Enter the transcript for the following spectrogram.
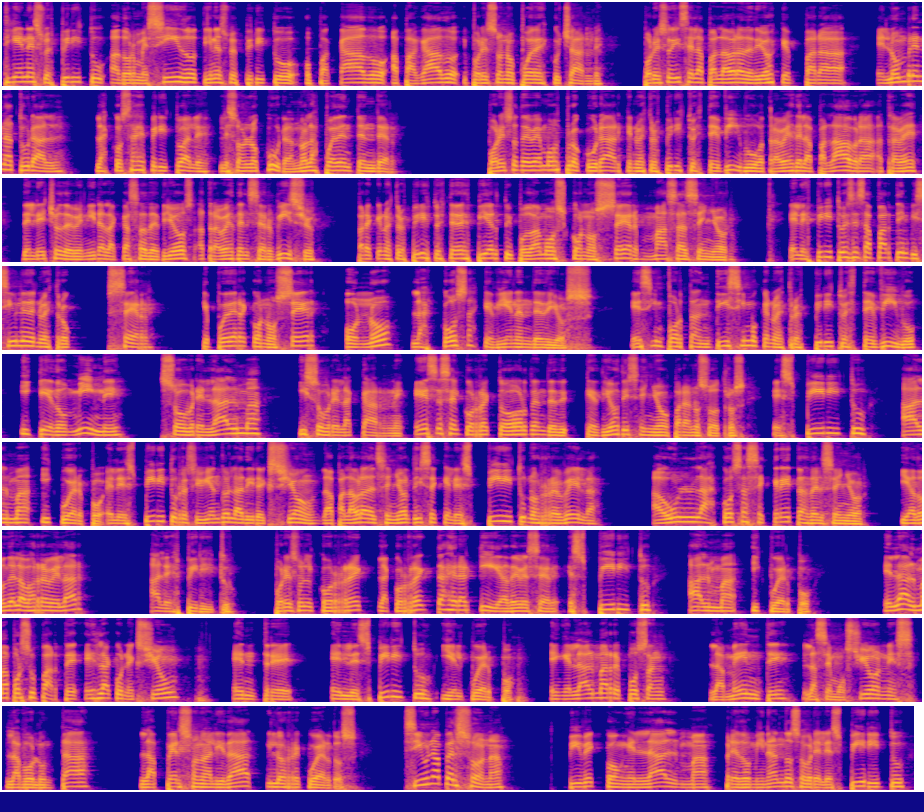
tiene su espíritu adormecido, tiene su espíritu opacado, apagado, y por eso no puede escucharle. Por eso dice la palabra de Dios que para el hombre natural las cosas espirituales le son locura, no las puede entender. Por eso debemos procurar que nuestro espíritu esté vivo a través de la palabra, a través del hecho de venir a la casa de Dios, a través del servicio, para que nuestro espíritu esté despierto y podamos conocer más al Señor. El espíritu es esa parte invisible de nuestro ser que puede reconocer o no las cosas que vienen de Dios. Es importantísimo que nuestro espíritu esté vivo y que domine sobre el alma y sobre la carne. Ese es el correcto orden que Dios diseñó para nosotros. Espíritu, alma y cuerpo. El espíritu recibiendo la dirección. La palabra del Señor dice que el espíritu nos revela aún las cosas secretas del Señor. ¿Y a dónde la va a revelar? Al espíritu. Por eso la correcta jerarquía debe ser espíritu, alma y cuerpo. El alma, por su parte, es la conexión entre el espíritu y el cuerpo. En el alma reposan la mente, las emociones, la voluntad, la personalidad y los recuerdos. Si una persona vive con el alma predominando sobre el espíritu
